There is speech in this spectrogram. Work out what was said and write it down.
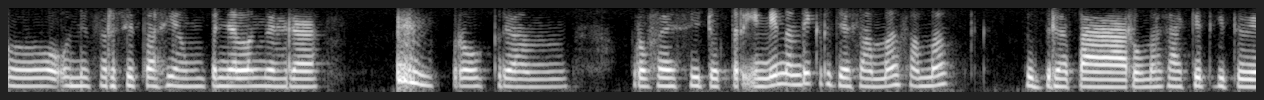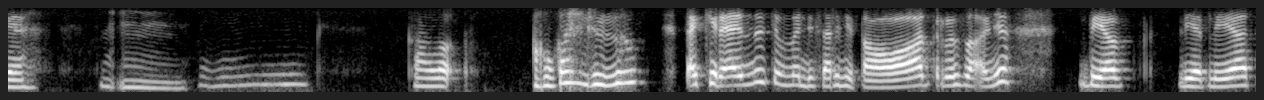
eh, universitas yang penyelenggara program profesi dokter ini nanti kerjasama sama beberapa rumah sakit gitu ya. Mm-mm. Hmm. Kalau aku kan dulu tak kirain itu cuma di Sarjito terus soalnya tiap lihat-lihat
